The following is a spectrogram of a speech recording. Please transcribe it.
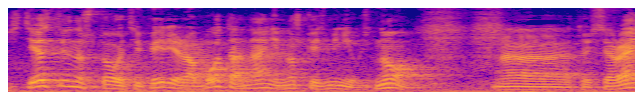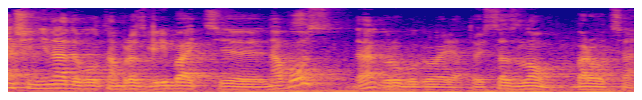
Естественно, что теперь и работа, она немножко изменилась. Но, э, то есть раньше не надо было там разгребать э, навоз, да, грубо говоря, то есть со злом бороться.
